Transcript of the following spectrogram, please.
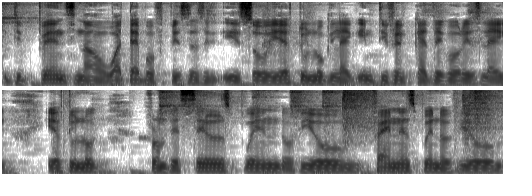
It depends now what type of business it is. So you have to look like in different categories. Like you have to look from the sales point of view, finance point of view,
